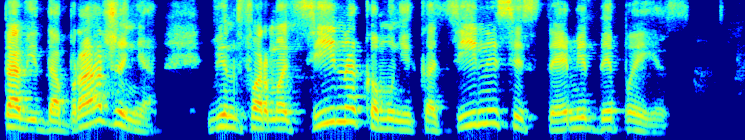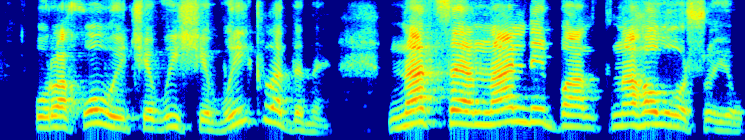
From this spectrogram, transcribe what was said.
та відображення в інформаційно-комунікаційній системі ДПС. Ураховуючи вище викладене, Національний банк, наголошую,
